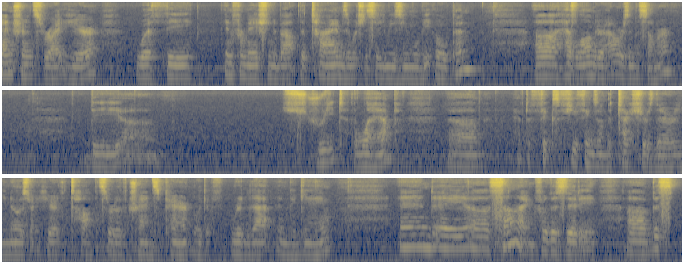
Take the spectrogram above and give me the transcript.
entrance right here with the information about the times in which the City Museum will be open. Uh, has longer hours in the summer. The uh, street lamp. Uh, have to fix a few things on the textures there. You notice right here at the top it's sort of transparent. We'll get rid of that in the game. And a uh, sign for the city. Uh, this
